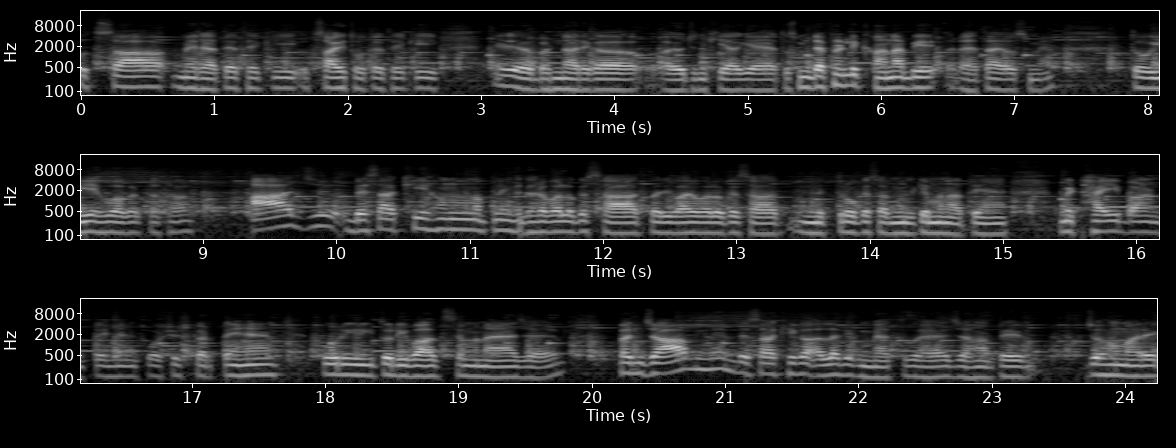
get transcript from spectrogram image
उत्साह में रहते थे कि, उत्साहित होते थे कि भंडारे का आयोजन किया गया है। तो उसमें डेफिनेटली खाना भी रहता है उसमें। तो ये हुआ करता था। आज बैसाखी हम अपने घर वालों के साथ परिवार वालों के साथ, मित्रों के साथ मिलकर मनाते हैं। मिठाई बांटते हैं, कोशिश करते हैं पूरी रीतो रिवाज से मनाया जाए। पंजाब में बैसाखी का अलग एक महत्व है, जहाँ पे जो हमारे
